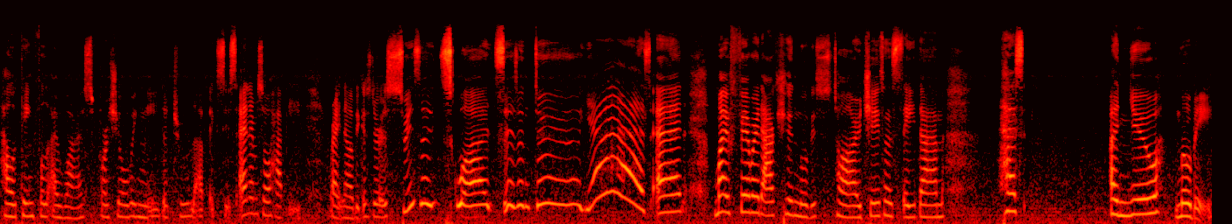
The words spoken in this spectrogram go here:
how thankful I was for showing me that true love exists. And I'm so happy right now because there is Suicide Squad season 2. Yes! And my favorite action movie star, Jason Statham, has a new movie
